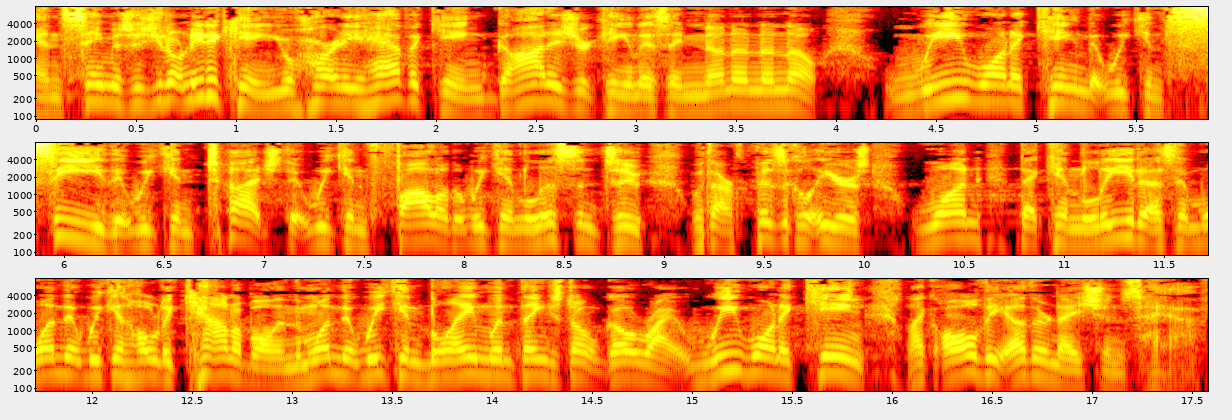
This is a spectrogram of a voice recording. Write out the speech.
And Samuel says, you don't need a king. You already have a king. God is your king. And they say, no, no, no, no. We want a king that we can see, that we can touch, that we can follow, that we can listen to with our physical ears. One that can lead us and one that we can hold accountable and one that we can blame when things don't go right. We want a king like all the other nations have.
